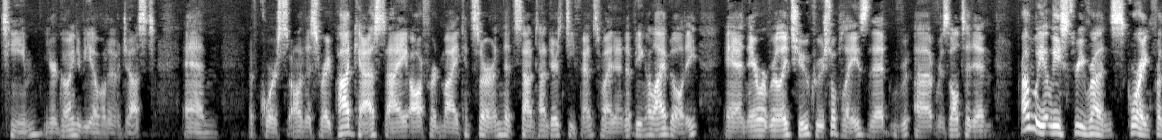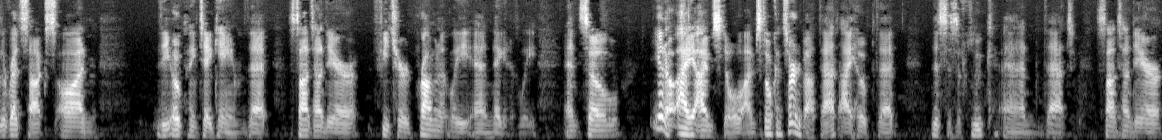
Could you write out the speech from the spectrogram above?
team, you're going to be able to adjust. And of course, on this very podcast, I offered my concern that Santander's defense might end up being a liability. And there were really two crucial plays that uh, resulted in probably at least three runs scoring for the Red Sox on the opening day game that Santander featured prominently and negatively. And so you know, I, I'm still I'm still concerned about that. I hope that this is a fluke and that Santander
